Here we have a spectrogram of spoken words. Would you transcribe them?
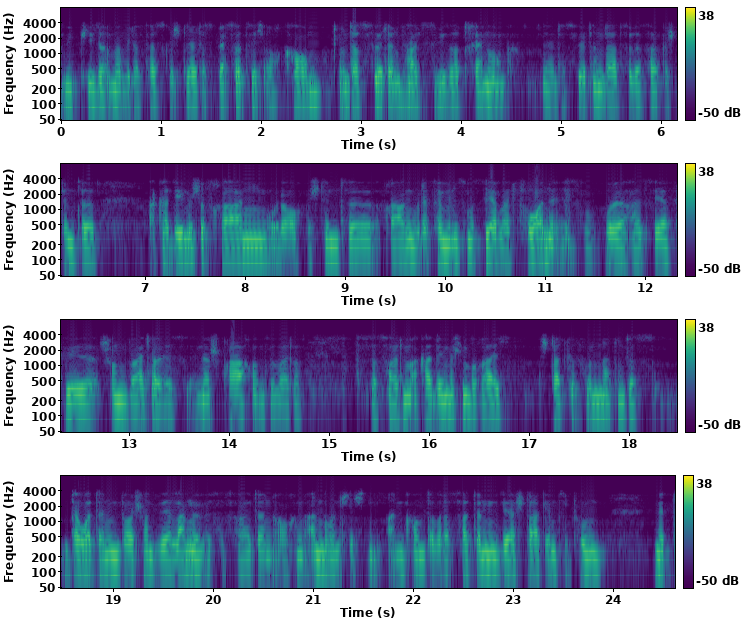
mit PISA immer wieder festgestellt. Das bessert sich auch kaum und das führt dann halt zu dieser Trennung. Ne? Das führt dann dazu, dass halt bestimmte akademische Fragen oder auch bestimmte Fragen, wo der Feminismus sehr weit vorne ist, wo er halt sehr viel schon weiter ist in der Sprache und so weiter, dass das halt im akademischen Bereich stattgefunden hat und das dauert dann in Deutschland sehr lange, bis es halt dann auch in anderen Schichten ankommt. Aber das hat dann sehr stark eben zu tun mit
